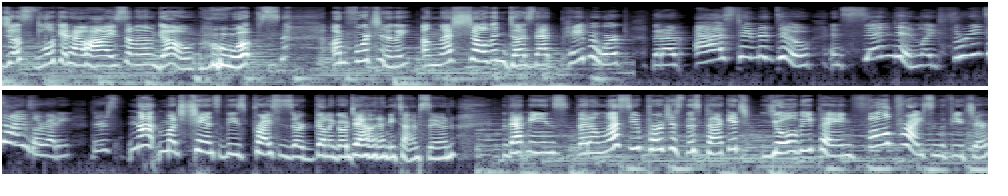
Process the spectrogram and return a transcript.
Just look at how high some of them go. Whoops. Unfortunately, unless Sheldon does that paperwork that I've asked him to do and send in like three times already, there's not much chance that these prices are gonna go down anytime soon. That means that unless you purchase this package, you'll be paying full price in the future.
